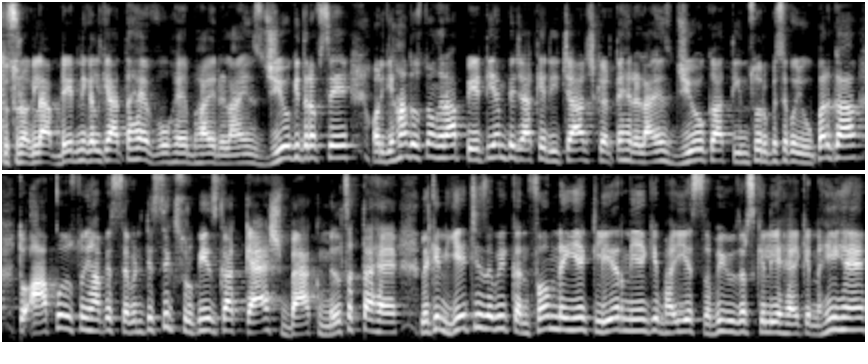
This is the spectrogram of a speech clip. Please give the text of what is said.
तो सुनो, अगला अपडेट निकल के आता है, वो है भाई रिलायंस जियो की तरफ़ से। और यहाँ दोस्तों, अगर आप पेटीएम पे जाके रिचार्ज करते हैं रिलायंस जियो का तीन सौ से कोई ऊपर का तो आपको दोस्तों यहाँ पे सेवेंटी का कैश मिल सकता है। लेकिन ये चीज़ अभी कंफर्म नहीं है क्लियर नहीं है कि भाई ये सभी यूज़र्स के लिए है कि नहीं है।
